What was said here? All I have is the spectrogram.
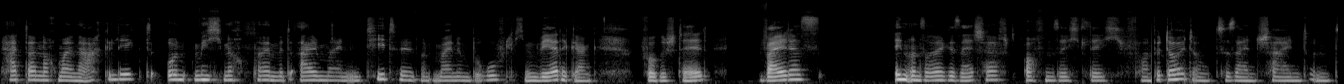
hat dann nochmal nachgelegt und mich nochmal mit all meinen Titeln und meinem beruflichen Werdegang vorgestellt, weil das in unserer Gesellschaft offensichtlich von Bedeutung zu sein scheint. Und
